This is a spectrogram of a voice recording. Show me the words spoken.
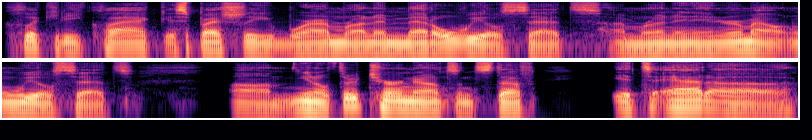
clickety clack, especially where I'm running metal wheel sets. I'm running Intermountain wheel sets. Um, you know, through turnouts and stuff. It's at a,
